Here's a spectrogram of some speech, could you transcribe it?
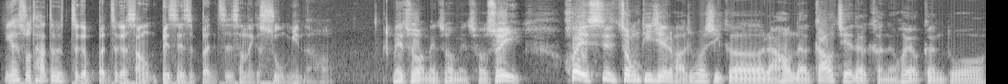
应该说它这个这个本这个商 business 本质上的一个宿命了哈。没错，没错，没错。所以会是中低阶的跑去墨西哥，然后呢，高阶的可能会有更多，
